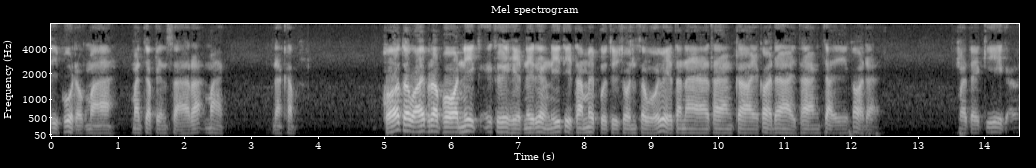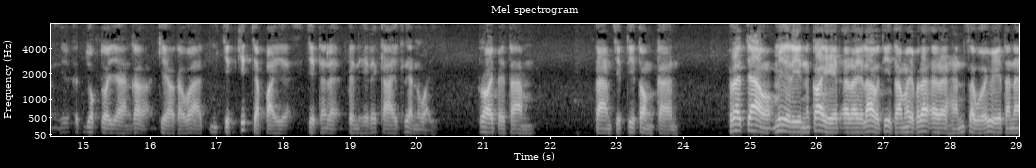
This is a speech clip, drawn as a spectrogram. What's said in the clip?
ที่พูดออกมา มันจะเป็นสาระมากนะครับ ขอถวายพระพรนี่คือเหตุในเรื่องนี้ที่ทำให้ปุถุชนสวยเวทนาทางกายก็ได้ทางใจก็ได้เมื่อแต่กี้ยกตัวอย่างก็เกี่ยวกับว่า จิตคิดจะไปจิตนั่นแหละ เป็นเหตุให้กายเคลื่อนไหวร้อยไปตาม ตามจิตที่ต้องการ พระเจ้ามิรินก็เหตุอะไรเล่าที่ทำให้พระอรหันต์เสวยเวทนา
